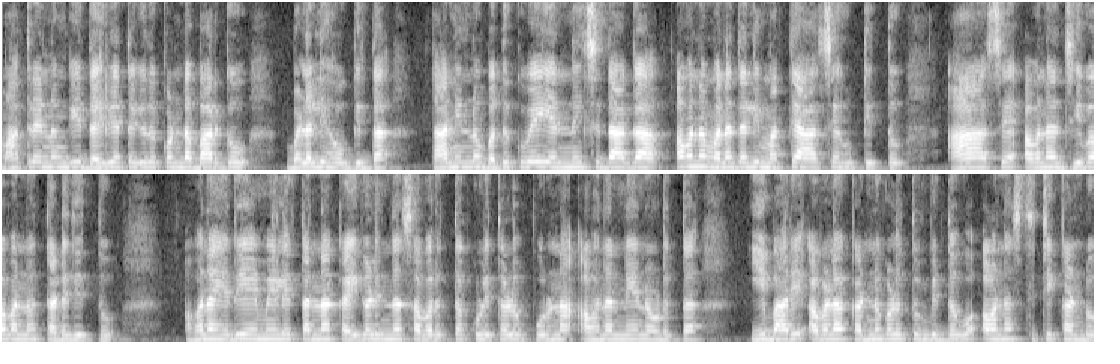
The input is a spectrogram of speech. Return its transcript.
ಮಾತ್ರೆ ನುಂಗಿ ಧೈರ್ಯ ತೆಗೆದುಕೊಂಡ ಭಾರ್ಗವ್ ಬಳಲಿ ಹೋಗಿದ್ದ. ತಾನಿನ್ನು ಬದುಕುವೆ ಎನ್ನಿಸಿದಾಗ ಅವನ ಮನದಲ್ಲಿ ಮತ್ತೆ ಆಸೆ ಹುಟ್ಟಿತ್ತು. ಆ ಆಸೆ ಅವನ ಜೀವವನ್ನು ತಡೆದಿತ್ತು. ಅವನ ಎದೆಯ ಮೇಲೆ ತನ್ನ ಕೈಗಳಿಂದ ಸವರುತ್ತಾ ಕುಳಿತಳು ಪೂರ್ಣ ಅವನನ್ನೇ ನೋಡುತ್ತಾ. ಈ ಬಾರಿ ಅವಳ ಕಣ್ಣುಗಳು ತುಂಬಿದ್ದವು ಅವನ ಸ್ಥಿತಿ ಕಂಡು.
